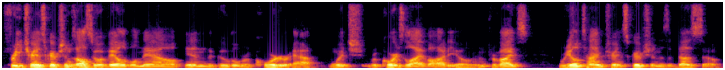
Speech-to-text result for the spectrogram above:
Free transcription is also available now in the Google Recorder app, which records live audio and provides real-time transcription as it does so.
